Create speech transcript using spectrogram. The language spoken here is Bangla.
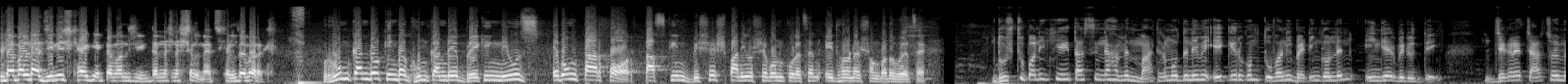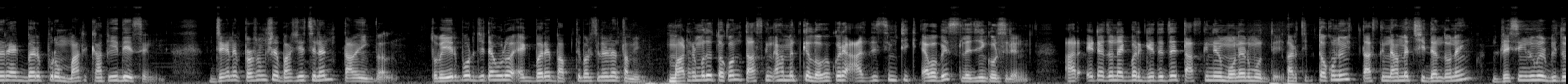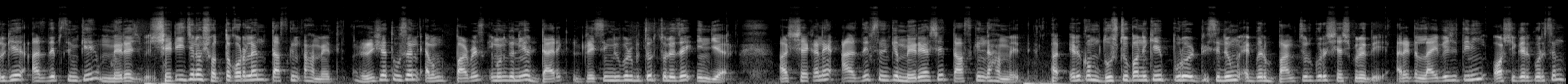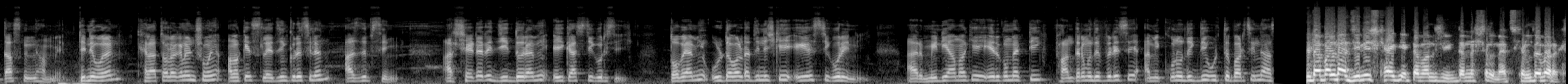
উল্টাপাল্টা জিনিস খায় কি একটা মানুষ ইন্টারন্যাশনাল ম্যাচ খেলতে পারে? রুমকাণ্ড কিংবা ঘুমকাণ্ডে ব্রেকিং নিউজ এবং তারপর তাসকিন বিশেষ পানীয় সেবন করেছেন এই ধরনের সংবাদও হয়েছে। দুষ্টু পানি খেয়ে তাসকিন আহমেদ মাঠের মধ্যে নেমে এক এরকম তুফানি ব্যাটিং করলেন ইন্ডিয়ার বিরুদ্ধে যেখানে চার ছয় মেরে একবার পুরো মাঠ কাঁপিয়ে দিয়েছেন যেখানে প্রশংসায় বাসিয়েছিলেন তামিম ইকবাল। তবে এরপর যেটা হলো একবারে ভাবতে পারছিলেন না তামিম। মাঠের মধ্যে তখন তাসকিন আহমেদকে লক্ষ্য করে আজদিস সিং ঠিক এভাবে স্লেজিং করছিলেন। আর এটা যেন একবার গেঁথে যায় তাসকিনের মনের মধ্যে। আর ঠিক তখনই তাসকিন আহমেদ সিদ্ধান্ত নেয় ড্রেসিং রুমের ভিতর গিয়ে আজদীপ সিংকে মেরে আসবে। সেটি যেন সত্য করলেন তাসকিন আহমেদ। রিশাদ হোসেন এবং পারভেজ ইমনকে নিয়ে ডাইরেক্ট ড্রেসিং রুমের ভিতর চলে যায় ইন্ডিয়ার। আর সেখানে আজদীপ সিংকে মেরে আসে তাসকিন আহমেদ। আর এরকম দুষ্টু পানিকে পুরো ড্রেসিং রুম একবার বাংচুর করে শেষ করে দিয়ে। আর এটা লাইভে এসে তিনি অস্বীকার করেছেন তাসকিন আহমেদ। তিনি বলেন, খেলা চলাকালীন সময় আমাকে স্লেজিং করেছিলেন আজদীপ সিং। আর সেটারই জিদ ধরে আমি এই কাজটি করেছি। তবে আমি উল্টাপাল্টা জিনিসকে কাজটি করিনি। আর মিডিয়া আমাকে এরকম একটি ফান্দের মধ্যে ফেলেছে আমি কোনো দিক দিয়ে উঠতে পারছি না। উল্টাপাল্টা জিনিস খায় কি একটা মানুষ ইন্টারন্যাশনাল ম্যাচ খেলতে পারে?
